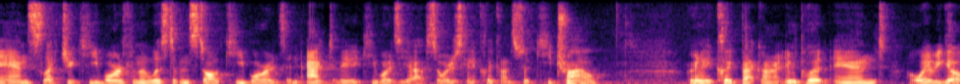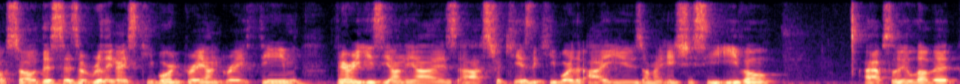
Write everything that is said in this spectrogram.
and select your keyboard from the list of installed keyboards and activated keyboards you have. So we're just going to click on SwiftKey Trial. We're going to click back on our input and away we go. So this is a really nice keyboard, gray on gray theme, very easy on the eyes. Uh, SwiftKey is the keyboard that I use on my HTC Evo. I absolutely love it.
